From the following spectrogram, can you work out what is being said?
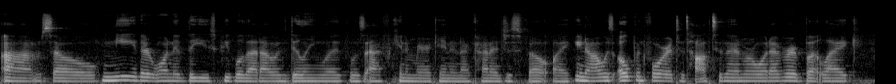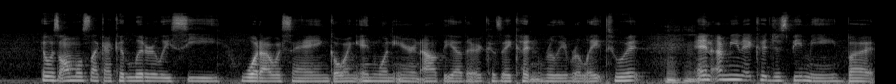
Um, so neither one of these people that I was dealing with was African American, and I kind of just felt like you know I was open for it to talk to them or whatever, but like it was almost like I could literally see what I was saying going in one ear and out the other because they couldn't really relate to it. Mm-hmm. And I mean, it could just be me, but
